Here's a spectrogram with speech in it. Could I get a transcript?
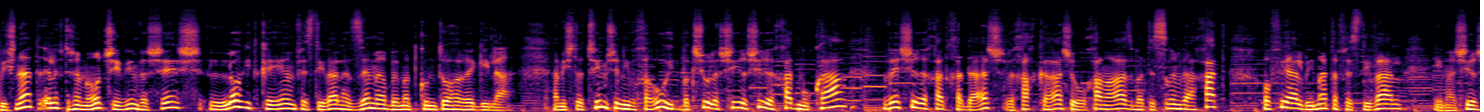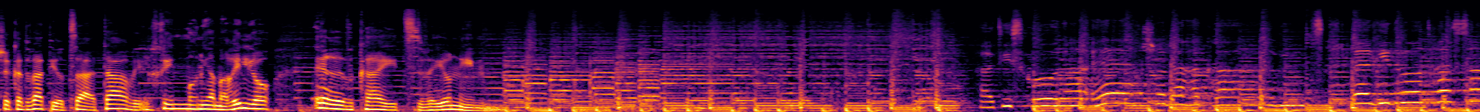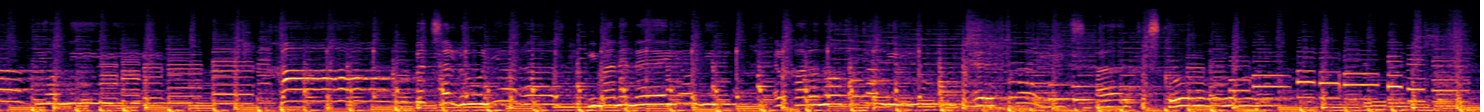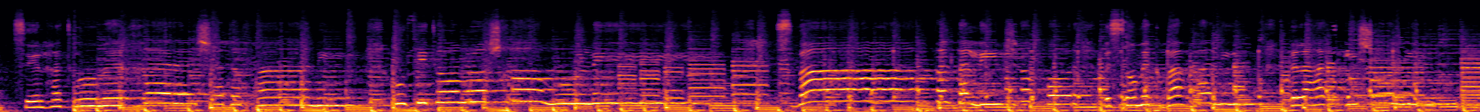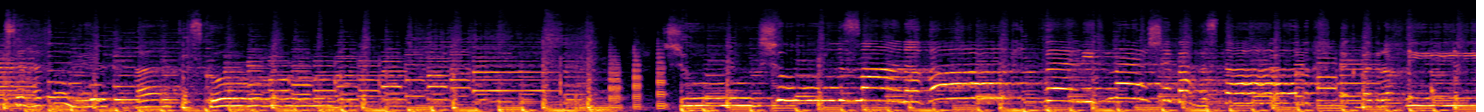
בשנת 1976 לא התקיים פסטיבל הזמר במתכונתו הרגילה. המשתתפים שנבחרו התבקשו לשיר שיר אחד מוכר ושיר אחד חדש, וכך קרה שרוחמה רז, בת 21, הופיעה על בימת הפסטיבל עם השיר שכתבה תרצה אתר והלחין מוני אמריליו, ערב קיץ ויונים. התזכורה איך צל התומר חרש עטפני ופתאום ראשך מולי צבא טלטלים שחור וסומק בפנים ולהט אישונים צל התומר התזכור שוב שוב זמן עבר ונדמה שבא הסתיו רק בדרכים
